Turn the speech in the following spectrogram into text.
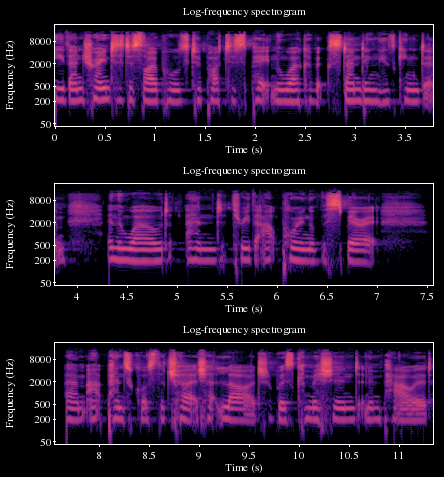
He then trained his disciples to participate in the work of extending his kingdom in the world, and through the outpouring of the Spirit um, at Pentecost, the church at large was commissioned and empowered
